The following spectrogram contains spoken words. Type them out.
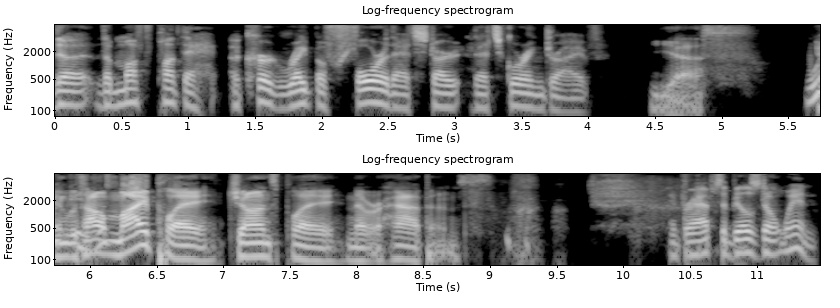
The the muffed punt that occurred right before that start that scoring drive. Yes. What- and without was- my play, John's play never happens. and perhaps the Bills don't win.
